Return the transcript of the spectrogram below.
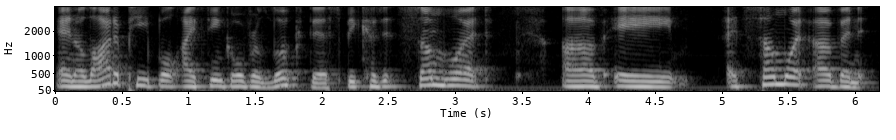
And a lot of people, I think, overlook this because it's somewhat of a it's somewhat of an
